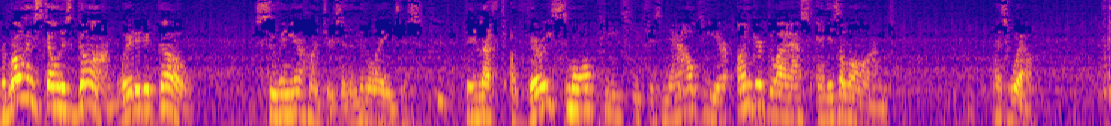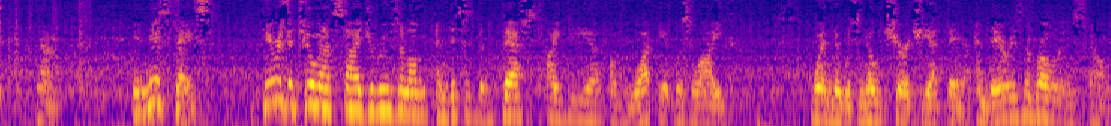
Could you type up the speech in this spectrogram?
The rolling stone is gone. Where did it go? Souvenir hunters in the Middle Ages. They left a very small piece, which is now here, under glass and is alarmed as well. Now, in this case, here is a tomb outside Jerusalem, and this is the best idea of what it was like when there was no church yet there. And there is the rolling stone.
